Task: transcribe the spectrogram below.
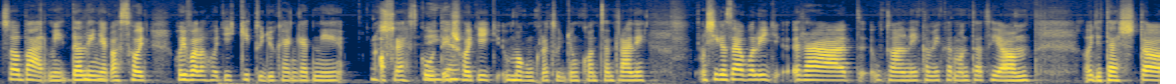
szóval bármi, de a lényeg az, hogy, hogy valahogy így ki tudjuk engedni a freszkót, Igen. és hogy így magunkra tudjunk koncentrálni. És igazából így rád utalnék, amikor mondtad, hogy a, hogy a test a,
